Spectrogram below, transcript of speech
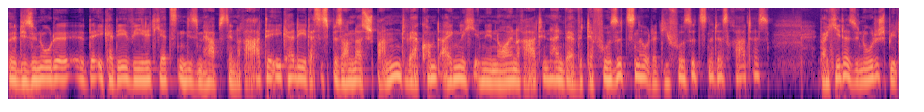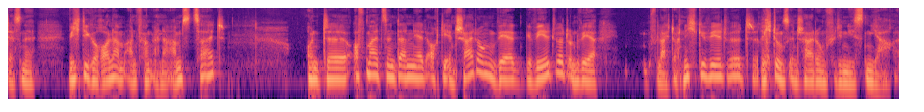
Äh, die Synode äh, der EKD wählt jetzt in diesem Herbst den Rat der EKD. Das ist besonders spannend. Wer kommt eigentlich in den neuen Rat hinein? Wer wird der Vorsitzende oder die Vorsitzende des Rates? Bei jeder Synode spielt das eine wichtige Rolle am Anfang einer Amtszeit. Und äh, oftmals sind dann ja auch die Entscheidungen, wer gewählt wird und wer vielleicht auch nicht gewählt wird, Richtungsentscheidungen für die nächsten Jahre.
